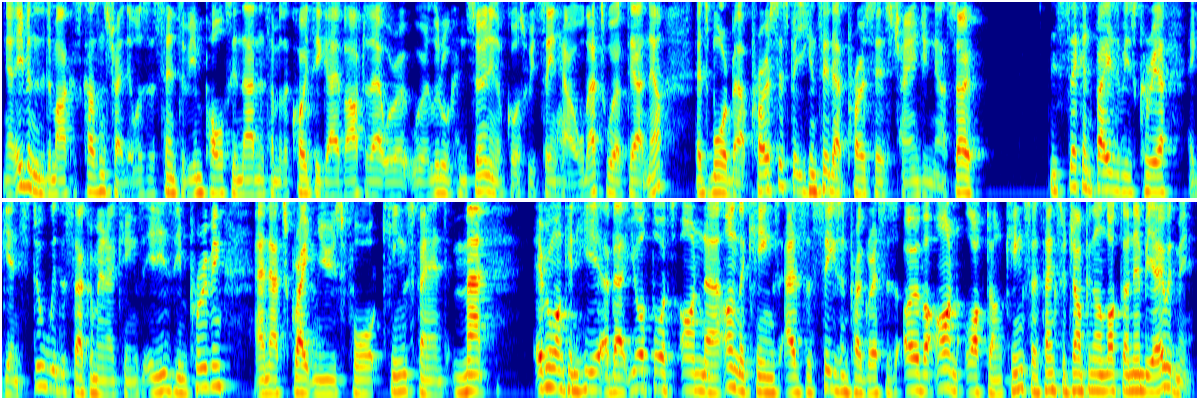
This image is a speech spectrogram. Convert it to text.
You know, even the Demarcus Cousins trade, there was a sense of impulse in that, and some of the quotes he gave after that were, were a little concerning. Of course, we've seen how all that's worked out now. It's more about process, but you can see that process changing now. So this second phase of his career, again, still with the Sacramento Kings, it is improving, and that's great news for Kings fans. Matt, everyone can hear about your thoughts on uh, on the Kings as the season progresses over on Locked On Kings. So thanks for jumping on Locked On NBA with me.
